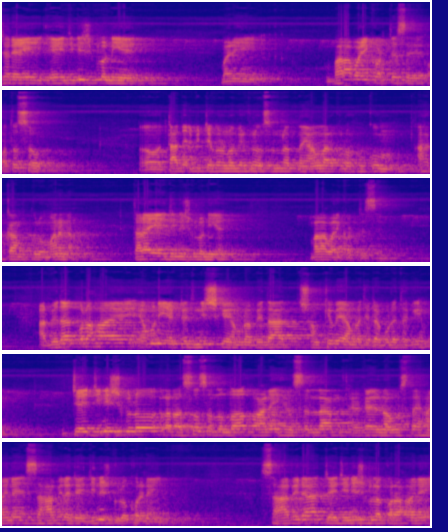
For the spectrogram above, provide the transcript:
যারা এই এই জিনিসগুলো নিয়ে মানে বাড়াবাড়ি করতেছে, অথচ তাদের ভিতরে কোনো নবীর কোনো সুন্নত নাই, আল্লাহর কোনো হুকুম আহকামগুলো মানে না। তারাই এই জিনিসগুলো নিয়ে বাড়াবাড়ি করতেছে। আর বেদাত বলা হয় এমনই একটা জিনিসকে আমরা বেদাত সংক্ষেপে আমরা যেটা বলে থাকি, যে জিনিসগুলো আল্লাহ রসুল সাল্লাহ আলহিহাসাল্লাম থাকাকালীন অবস্থায় হয় নাই, সাহাবিরা যে জিনিসগুলো করে নাই, সাহাবিরা যে জিনিসগুলো করা হয় নাই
